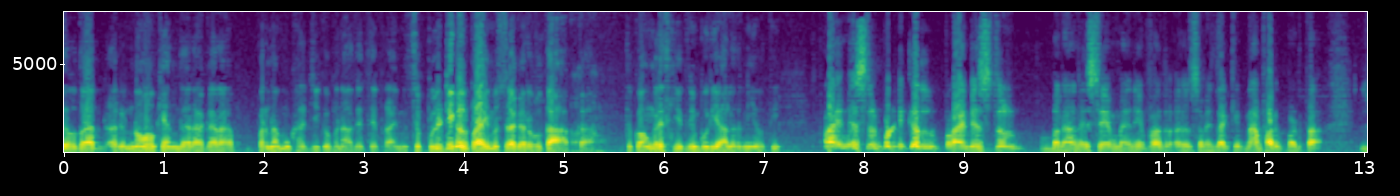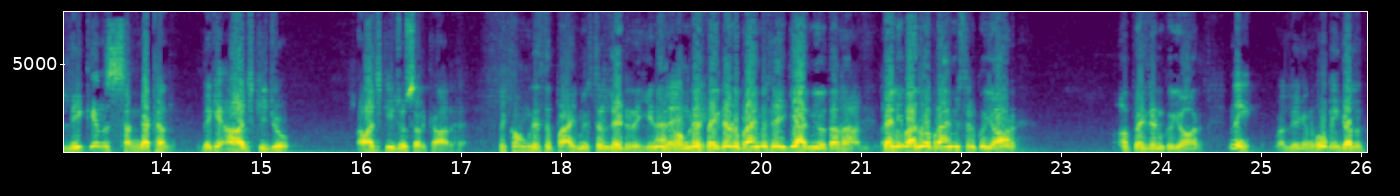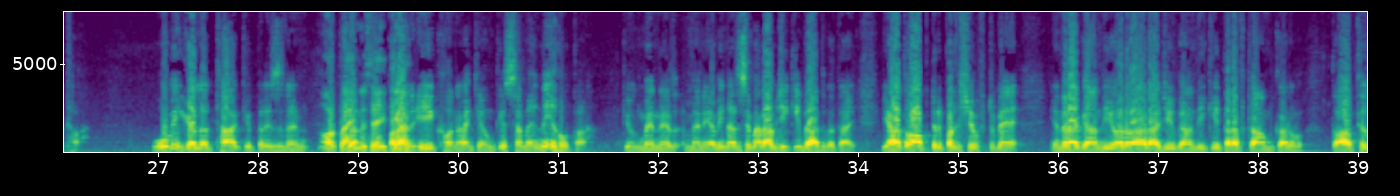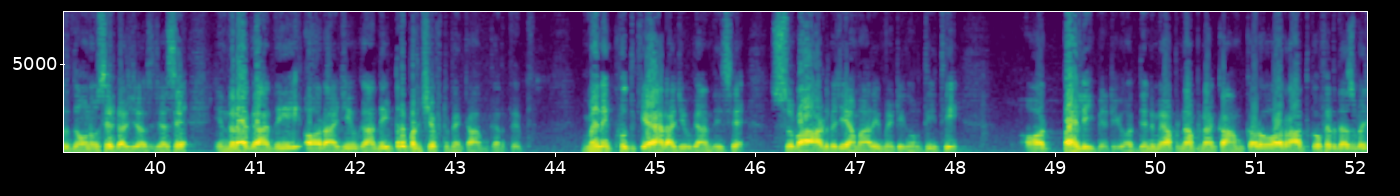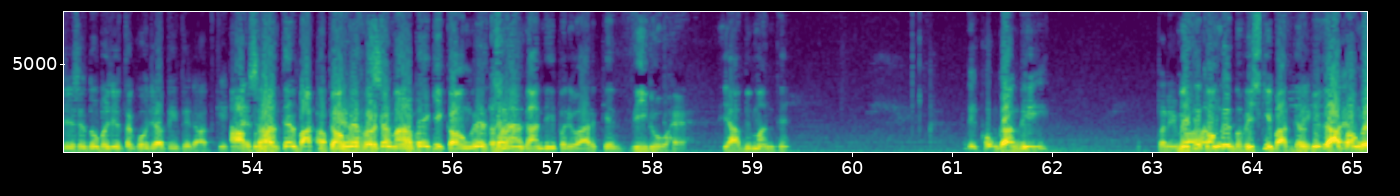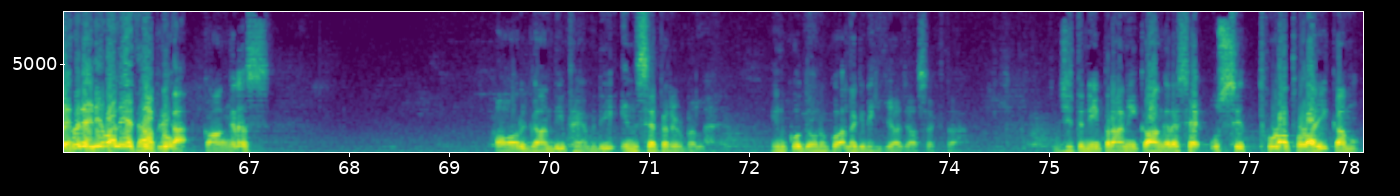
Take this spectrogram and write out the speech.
अगर नौ के अंदर अगर आप प्रणब मुखर्जी को बना देते prime minister political prime minister अगर होता आपका तो कांग्रेस की इतनी बुरी हालत नहीं होती? Prime minister political prime minister बनाने से मैं नहीं फर, समझता कितना फ़र्क पड़ता। लेकिन संगठन देखिए आज की जो आज की जो सरकार है। कांग्रेस तो प्राइम मिनिस्टर लड़ रही है ना। कांग्रेस। प्रेसिडेंट और प्राइम मिनिस्टर एक ही आदमी होता था। हाँ, पहली हाँ। बार हुआ प्राइम मिनिस्टर कोई और और प्रेसिडेंट कोई और। नहीं लेकिन वो भी गलत था। वो भी गलत था कि प्रेसिडेंट और प्राइम मिनिस्टर एक होना क्योंकि समय नहीं होता। क्योंकि मैंने मैंने अभी नरसिम्हा राव जी की बात बताई। या तो आप ट्रिपल शिफ्ट में इंदिरा गांधी और राजीव गांधी की तरफ़ काम करो तो आप फिर दोनों से डर जाओ। जैसे इंदिरा गांधी और राजीव गांधी ट्रिपल शिफ्ट में काम करते थे। मैंने खुद किया है राजीव गांधी से। सुबह आठ बजे हमारी मीटिंग होती थी। और पहली मीटिंग और दिन में अपना अपना काम करो और रात को फिर दस बजे से दो बजे तक हो जाती थी रात की। आप तो मानते हैं बाकी कांग्रेस वर्कर मानते हैं कि कांग्रेस बिना गांधी परिवार के ज़ीरो है। ये आप भी मानते हैं? देखो गांधी मैं परिवार कांग्रेस भविष्य की बात कर हूँ, क्योंकि आप कांग्रेस में रहने वाले हैं ऐसा आपने कहा। कांग्रेस और गांधी फैमिली इनसेपरेबल है। इनको दोनों को अलग नहीं किया जा सकता। जितनी पुरानी कांग्रेस है उससे थोड़ा थोड़ा ही कम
